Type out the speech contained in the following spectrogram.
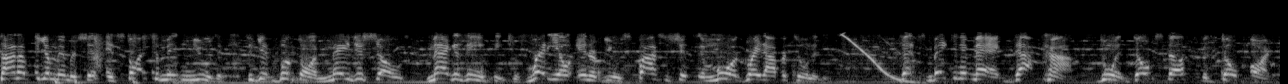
Sign up for your membership and start submitting music to get booked on major shows, magazine features, radio interviews, sponsorships, and more great opportunities. That's MakingItMag.com. Doing dope stuff for dope artists.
